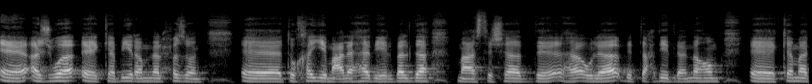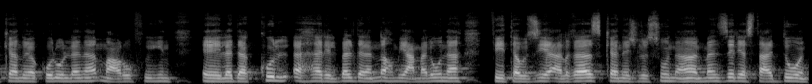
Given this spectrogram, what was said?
أجواء آه، كبيرة من الحزن آه، تخيم على هذه البلدة مع استشهاد هؤلاء بالتحديد لأنهم كما كانوا يقولون لنا معروفين لدى كل أهالي البلدة لأنهم يعملون في توزيع الغاز كانوا يجلسون أمام المنزل يستعدون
